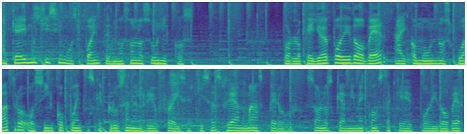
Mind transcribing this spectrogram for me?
Aquí hay muchísimos puentes, no son los únicos. Por lo que yo he podido ver, hay como unos 4 o 5 puentes que cruzan el río Fraser. Quizás sean más, pero son los que a mí me consta que he podido ver.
